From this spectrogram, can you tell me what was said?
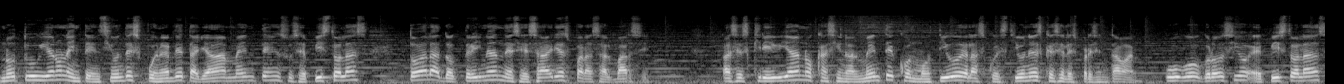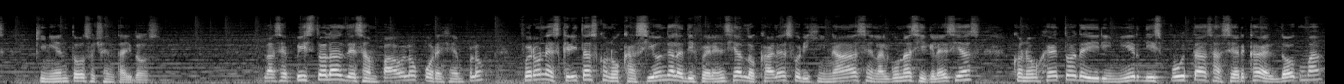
no tuvieron la intención de exponer detalladamente en sus epístolas todas las doctrinas necesarias para salvarse. Las escribían ocasionalmente con motivo de las cuestiones que se les presentaban. Hugo Grocio, Epístolas 582. Las epístolas de San Pablo, por ejemplo, fueron escritas con ocasión de las diferencias locales originadas en algunas iglesias con objeto de dirimir disputas acerca del dogma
